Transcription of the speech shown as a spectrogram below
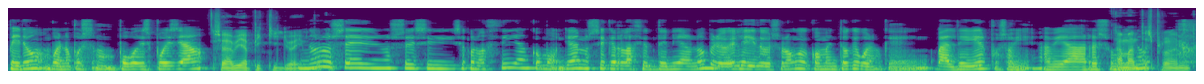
Pero bueno, pues un poco después ya. O sea, había piquillo ahí. No lo sé, no sé si se conocían, como ya no sé qué relación tenían, ¿no? Pero he leído eso, ¿no? comentó que, bueno, que Valdeir, pues oye, había resumido. Amantes, probablemente.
